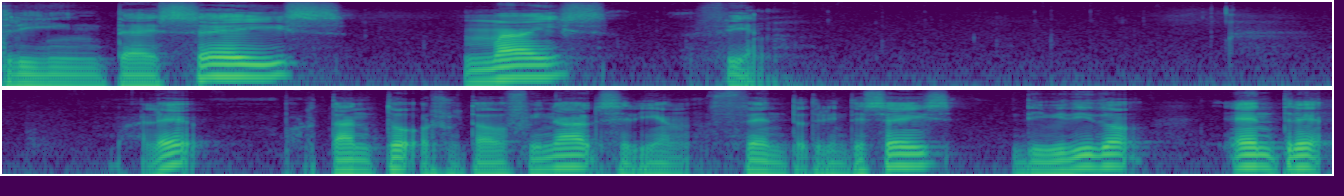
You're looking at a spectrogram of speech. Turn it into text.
36 máis 100. ¿Vale? Por tanto, o resultado final serían 136 dividido entre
